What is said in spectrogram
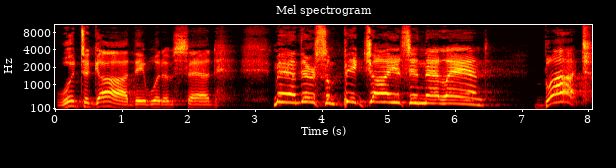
Would to God they would have said, Man, there's some big giants in that land. But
